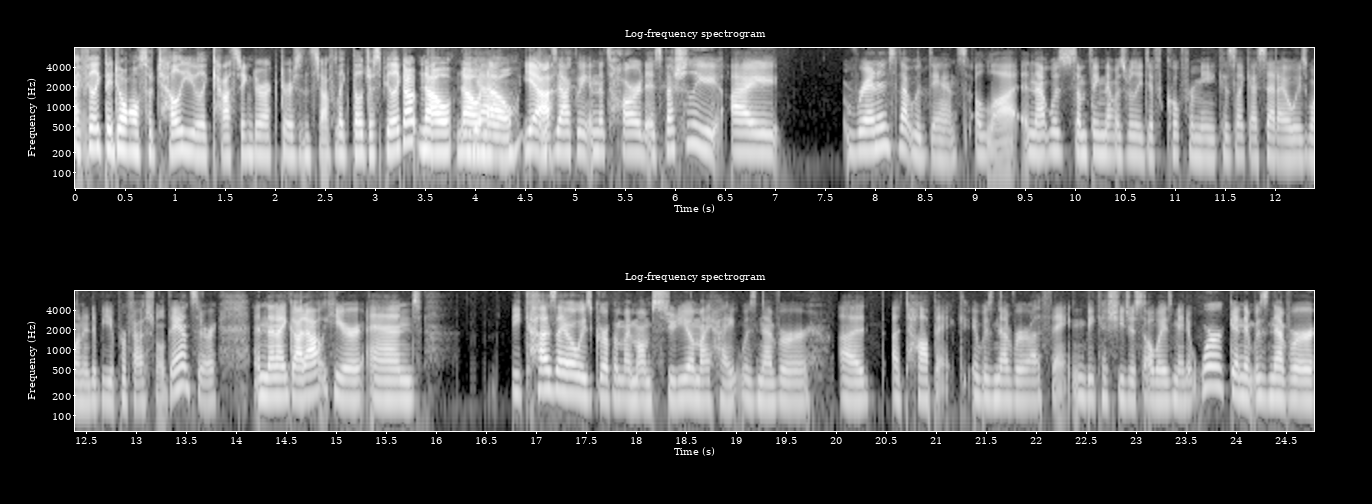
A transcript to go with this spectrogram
I feel like they don't also tell you like casting directors and stuff. Like they'll just be like, "Oh, no, no, Yeah, no." Yeah. Exactly, and that's hard. Especially I ran into that with dance a lot, and that was something that was really difficult for me because, like I said, I always wanted to be a professional dancer, and then I got out here, and because I always grew up in my mom's studio, my height was never a a topic. It was never a thing because she just always made it work, and it was never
